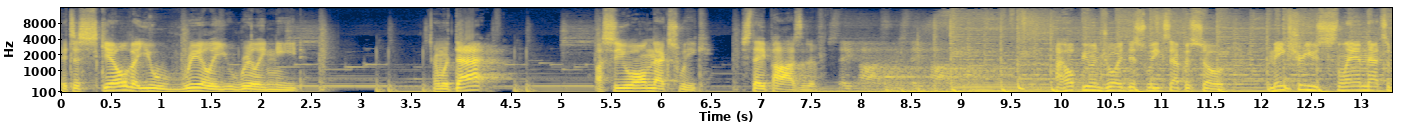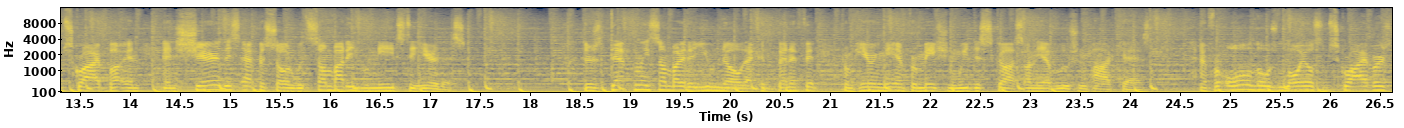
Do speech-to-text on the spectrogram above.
It's a skill that you really, really need. And with that, I'll see you all next week. Stay positive. Stay positive. Stay positive. I hope you enjoyed this week's episode make sure you slam that subscribe button and share this episode with somebody who needs to hear this. There's definitely somebody that you know that could benefit from hearing the information we discuss on the Evolution Podcast. And for all those loyal subscribers,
